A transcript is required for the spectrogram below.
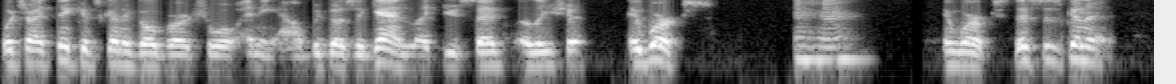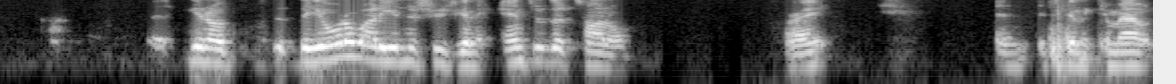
which I think is going to go virtual anyhow. Because again, like you said, Alicia, it works. Mm-hmm. It works. This is going to, you know, the, the auto body industry is going to enter the tunnel, right? and it's going to come out,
